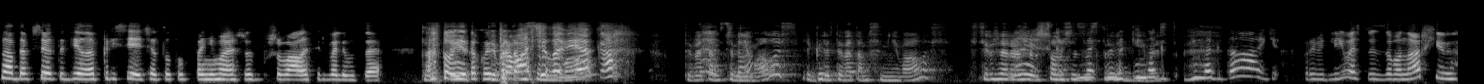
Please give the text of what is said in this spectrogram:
надо все это дело пресечь, а то тут, понимаешь, разбушевалась революция. То а кто не такой права человека? Ты в этом сомневалась? Я говорю, ты в этом сомневалась? Стив же Роджерс, он же за справедливость. Иногда справедливость, то есть за монархию.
